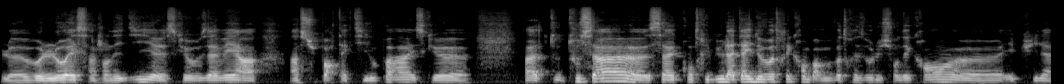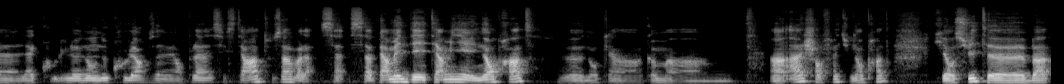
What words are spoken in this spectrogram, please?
l'OS, hein, j'en ai dit. Est-ce que vous avez un, support tactile ou pas? Est-ce que tout, ça, ça contribue la taille de votre écran, votre résolution d'écran, et puis la, le nombre de couleurs que vous avez en place, etc. Tout ça, voilà, ça, ça permet de déterminer une empreinte euh, donc un, comme un, un, hash en fait, une empreinte, qui ensuite, euh, bah,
